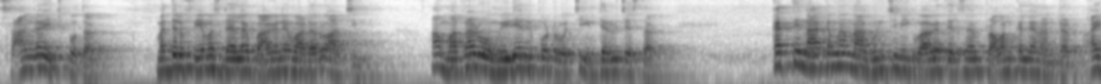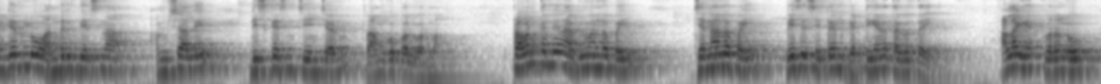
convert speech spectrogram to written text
స్ట్రాంగ్గా ఇచ్చిపోతాడు. మధ్యలో ఫేమస్ డైలాగ్ బాగానే వాడారు ఆర్జీ. ఆ మర్నాడు ఓ మీడియా రిపోర్టర్ వచ్చి ఇంటర్వ్యూ చేస్తాడు. కత్తి నాకన్నా నా గురించి మీకు బాగా తెలుసని పవన్ కళ్యాణ్ అంటాడు. ఆ ఇంటర్వ్యూలో అందరికీ తెలిసిన అంశాలే డిస్కషన్ చేయించాడు రామ్ గోపాల్ వర్మ. పవన్ కళ్యాణ్ అభిమానులపై జనాలపై వేసే సెటైర్లు గట్టిగానే తగులుతాయి. అలాగే త్వరలో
